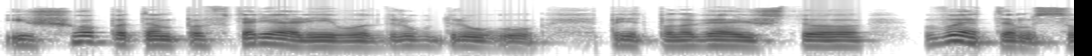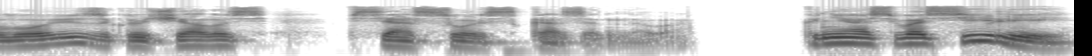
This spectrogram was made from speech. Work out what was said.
и шепотом повторяли его друг другу, предполагая, что в этом слове заключалась вся соль сказанного. Князь Василий,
